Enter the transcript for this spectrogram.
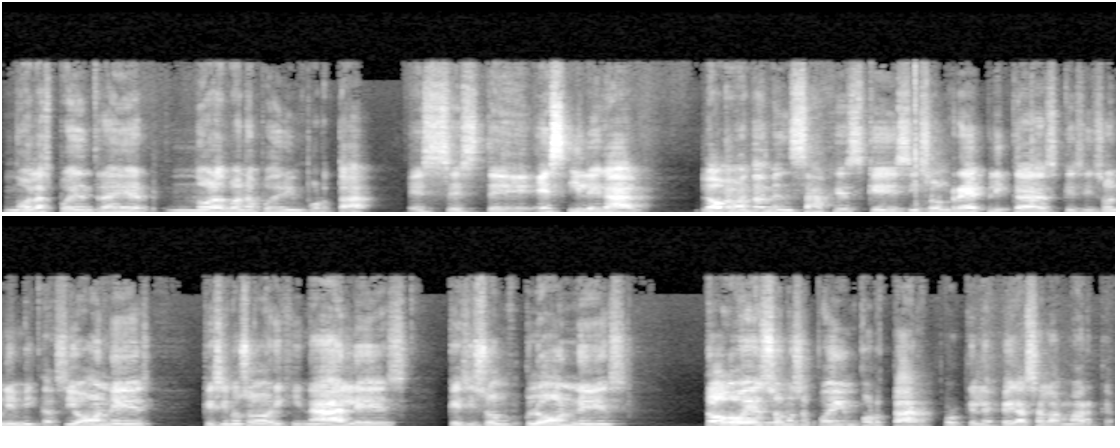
no las pueden traer, no las van a poder importar. Es este es ilegal. Luego me mandan mensajes que si son réplicas, que si son imitaciones, que si no son originales, que si son clones. Todo eso no se puede importar porque le pegas a la marca.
